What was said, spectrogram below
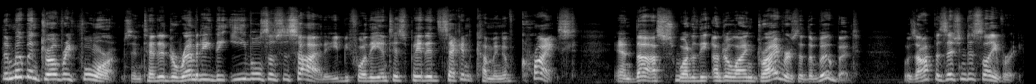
The movement drove reforms intended to remedy the evils of society before the anticipated second coming of Christ, and thus one of the underlying drivers of the movement was opposition to slavery.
